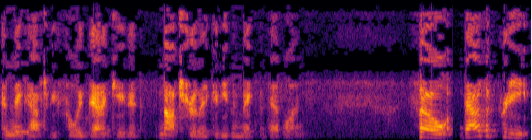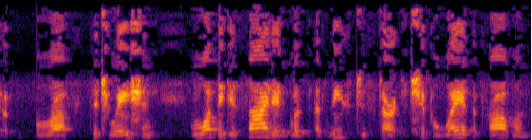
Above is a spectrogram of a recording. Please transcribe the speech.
and they'd have to be fully dedicated. Not sure they could even make the deadlines. So that was a pretty rough situation. And what they decided was at least to start to chip away at the problem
